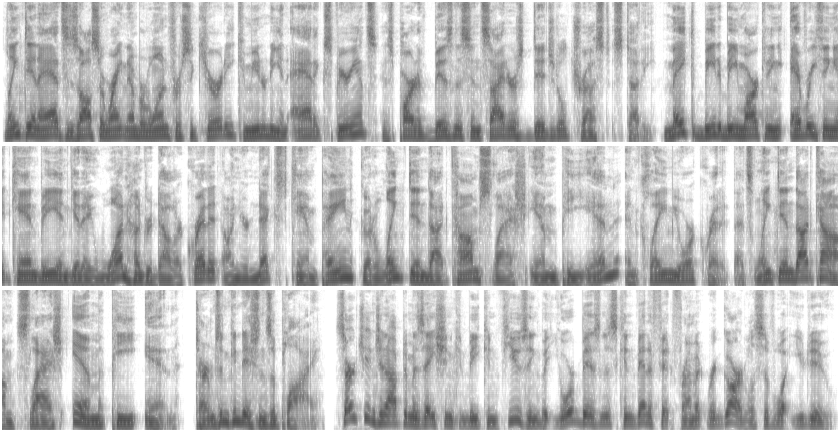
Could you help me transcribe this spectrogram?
LinkedIn Ads is also ranked number one for security, community, and ad experience as part of Business Insider's Digital Trust Study. Make B2B marketing everything it can be and get a $100 credit on your next campaign. Go to linkedin.com slash MPN and claim your credit. That's linkedin.com slash MPN. Terms and conditions apply. Search engine optimization can be confusing, but your business can benefit from it regardless of what you do.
